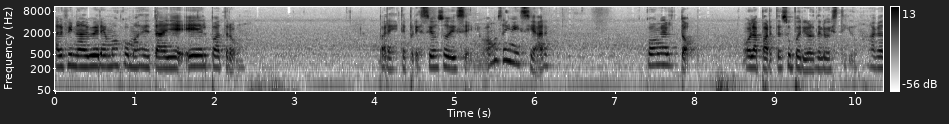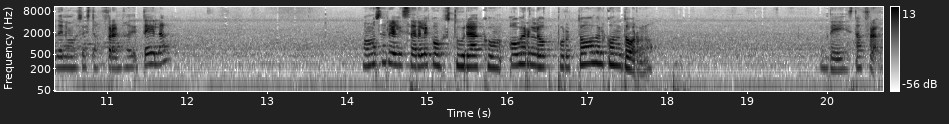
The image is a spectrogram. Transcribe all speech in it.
al final veremos con más detalle el patrón para este precioso diseño. Vamos a iniciar con el top o la parte superior del vestido. Acá tenemos esta franja de tela. Vamos a realizarle costura con overlock por todo el contorno de esta franja.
